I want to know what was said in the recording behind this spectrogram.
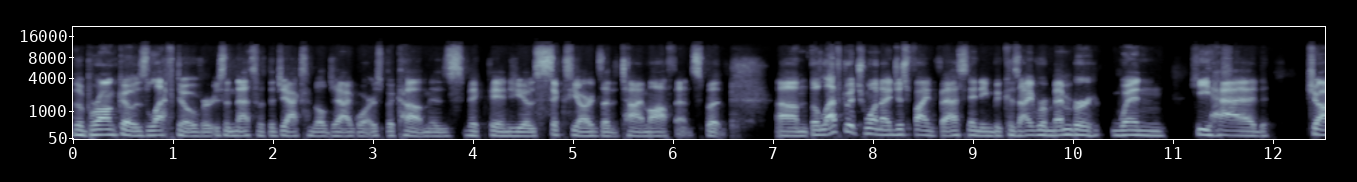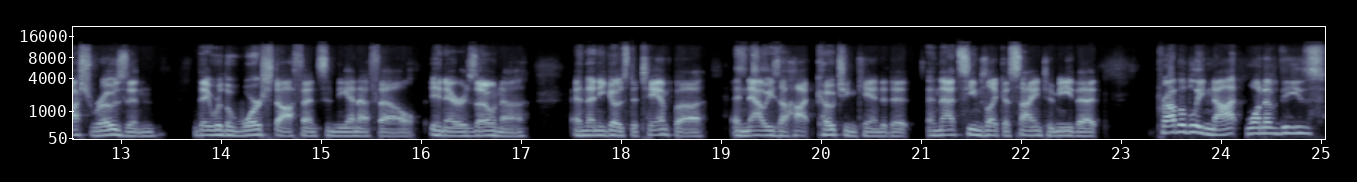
the Broncos leftovers, and that's what the Jacksonville Jaguars become is Vic Fangio's six yards at a time offense. But um, the Leftwich one I just find fascinating because I remember when he had Josh Rosen, they were the worst offense in the NFL in Arizona, and then he goes to Tampa, and now he's a hot coaching candidate, and that seems like a sign to me that probably not one of these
